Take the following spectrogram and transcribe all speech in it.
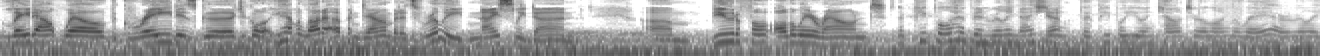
laid out well. The grade is good. You go, you have a lot of up and down, but it's really nicely done. Um, beautiful all the way around. the people have been really nice. You- Yep. The people you encounter along the way are really,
